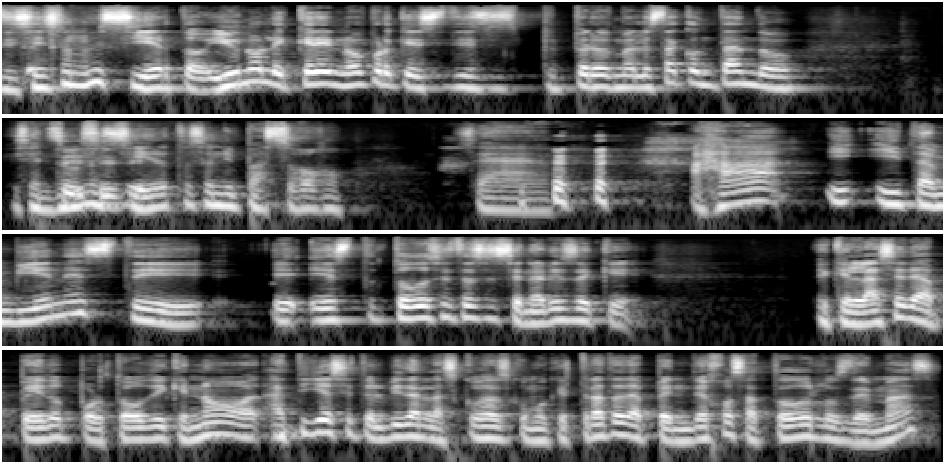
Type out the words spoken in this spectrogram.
Dice, eso no es cierto. Y uno le cree, ¿no? Porque dices, pero me lo está contando. Dice, no, no es cierto, eso ni pasó. O sea, ajá, y, y, también este, e, esto, todos estos escenarios de que, de que la hace de apedo por todo y que no, a ti ya se te olvidan las cosas, como que trata de apendejos a todos los demás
